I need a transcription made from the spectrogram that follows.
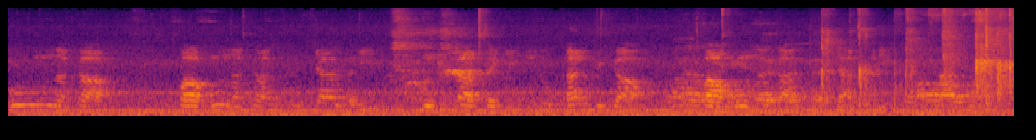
होऊ नका. पाहू नका घरच्या घरी. पुस्तकातही लोकांतिका. पाहू नका घरच्या घरी.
